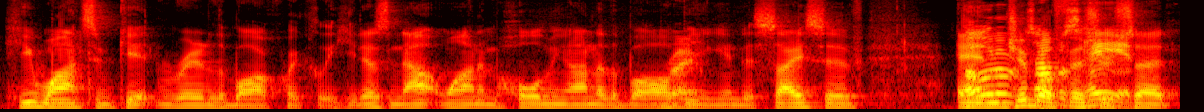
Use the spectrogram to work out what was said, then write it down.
he wants him getting rid of the ball quickly. He does not want him holding onto the ball, Right. being indecisive. And Jimbo Fisher said,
